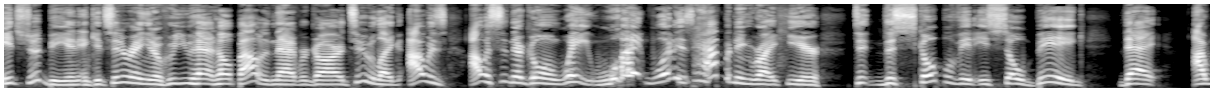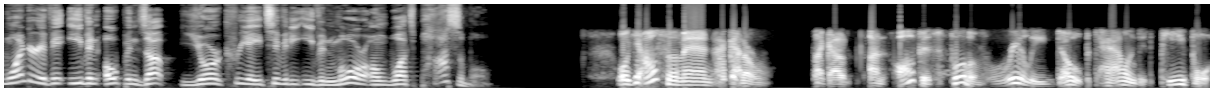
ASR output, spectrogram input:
It should be, and, and, considering you know who you had help out in that regard too. Like I was, I was sitting there going, "Wait, what? What is happening right here?" The, the scope of it is so big that I wonder if it even opens up your creativity even more on what's possible. Well, yeah. Also, man, I got a like a an office full of really dope, talented people.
